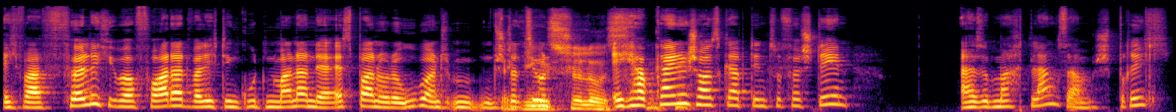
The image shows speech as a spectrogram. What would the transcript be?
ich war völlig überfordert, weil ich den guten Mann an der S-Bahn oder U-Bahn-Station. Ich habe keine Chance gehabt, den zu verstehen. Also macht langsam, sprich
